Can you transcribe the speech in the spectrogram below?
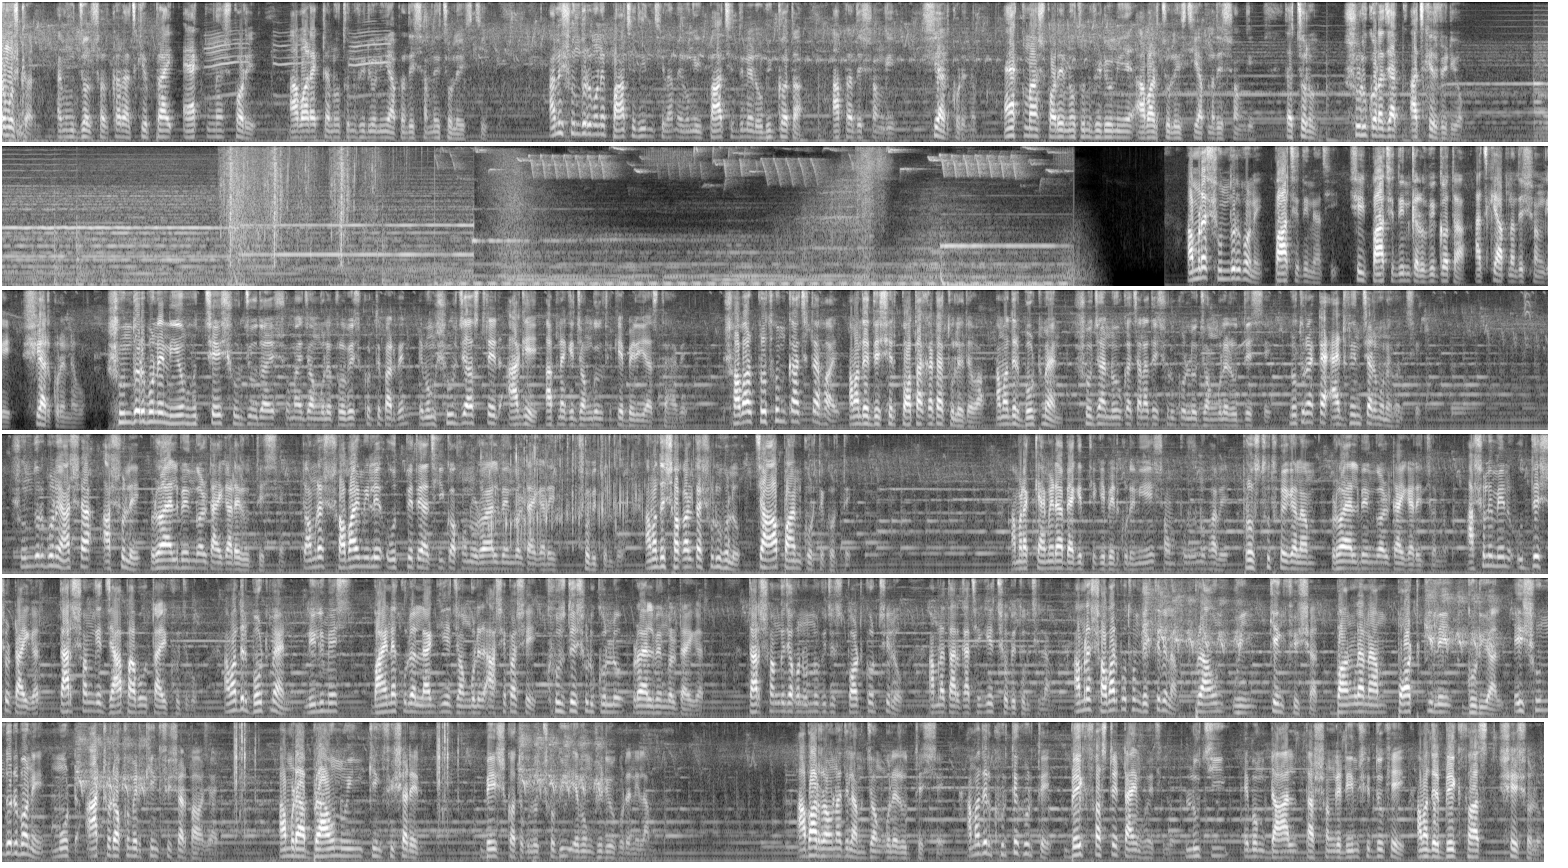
নমস্কার। আমি উজ্জ্বল সরকার, আজকে প্রায় এক মাস পরে আবার একটা নতুন ভিডিও নিয়ে আপনাদের সামনে চলে এসেছি। আমি সুন্দরবনে পাঁচ দিন ছিলাম এবং এই পাঁচ দিনের অভিজ্ঞতা আপনাদের সঙ্গে শেয়ার করে নেব। এক মাস পরে নতুন ভিডিও নিয়ে আবার চলে এসেছি আপনাদের সঙ্গে। তা চলুন, শুরু করা যাক আজকের ভিডিও আমরা সুন্দরবনে পাঁচ দিন আছি। সেই পাঁচ দিনকার অভিজ্ঞতা আজকে আপনাদের সঙ্গে শেয়ার করে নেব। সুন্দরবনের নিয়ম হচ্ছে সূর্য উদয়ের সময় জঙ্গলে প্রবেশ করতে পারবেন এবং সূর্যাস্তের আগে আপনাকে জঙ্গল থেকে বেরিয়ে আসতে হবে। সবার প্রথম কাজটা হয় আমাদের দেশের পতাকাটা তুলে দেওয়া। আমাদের বোটম্যান সোজা নৌকা চালাতে শুরু করল জঙ্গলের উদ্দেশ্যে। নতুন একটা অ্যাডভেঞ্চার মনে হচ্ছে। সুন্দরবনে আসা আসলে রয়্যাল বেঙ্গল টাইগারের উদ্দেশ্যে। তো আমরা সবাই মিলে ওত পেতে আছি কখন রয়্যাল বেঙ্গল টাইগারের ছবি তুলব। আমাদের সকালটা শুরু হলো চা পান করতে করতে। আমরা ক্যামেরা ব্যাগের থেকে বের করে নিয়ে সম্পূর্ণভাবে প্রস্তুত হয়ে গেলাম রয়্যাল বেঙ্গল টাইগারের জন্য। আসলে মেন উদ্দেশ্য টাইগার, তার সঙ্গে যা পাবো তাই খুঁজবো। আমাদের বোটম্যান নীলিমেশ বায়নাকুলার লাগিয়ে জঙ্গলের আশেপাশে খুঁজতে শুরু করল রয়্যাল বেঙ্গল টাইগার। তার সঙ্গে যখন অন্য কিছু স্পট করছিল, আমরা তার কাছে গিয়ে ছবি তুলছিলাম। আমরা সবার প্রথম দেখতে পেলাম ব্রাউন উইং কিংফিশার বাংলা নাম পটকিলে গুড়িয়াল। এই সুন্দরবনে মোট আট রকমের কিংফিশার পাওয়া যায়। আমরা ব্রাউন উইং কিংফিশারের বেশ কতগুলো ছবি এবং ভিডিও করে নিলাম। আবার রওনা দিলাম জঙ্গলের উদ্দেশ্যে। আমাদের ঘুরতে ঘুরতে ব্রেকফাস্টের টাইম হয়েছিল। লুচি এবং ডাল তার সঙ্গে ডিম সিদ্ধ খেয়ে আমাদের ব্রেকফাস্ট শেষ হলো।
